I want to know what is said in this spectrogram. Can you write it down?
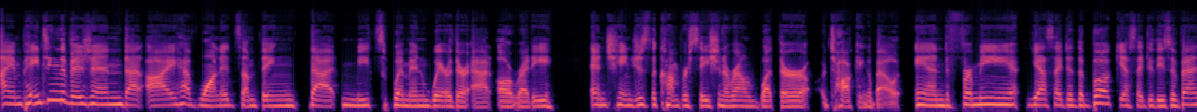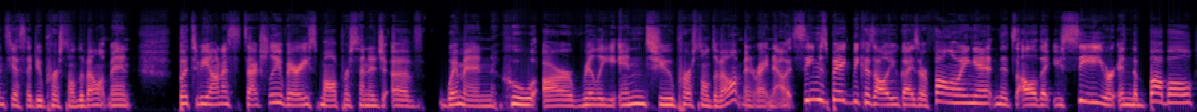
I am painting the vision that I have wanted something that meets women where they're at already and changes the conversation around what they're talking about. And for me, yes, I did the book. Yes, I do these events. Yes, I do personal development. But to be honest, it's actually a very small percentage of women who are really into personal development right now. It seems big because all you guys are following it and it's all that you see. You're in the bubble.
